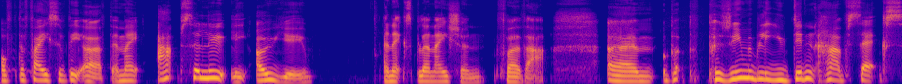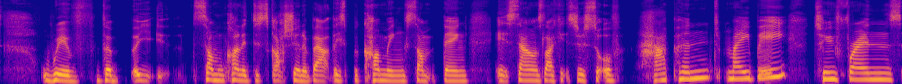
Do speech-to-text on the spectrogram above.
off the face of the earth, then they absolutely owe you an explanation for that. Um, but presumably, you didn't have sex with the uh, some kind of discussion about this becoming something. It sounds like it's just sort of happened. Maybe two friends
